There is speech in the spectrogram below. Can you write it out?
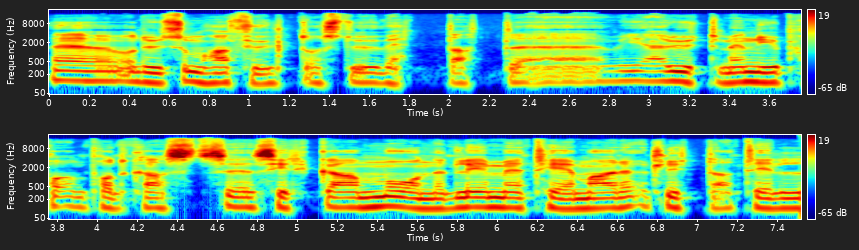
Og du som har fulgt oss, du vet at vi er ute med en ny podkast ca. månedlig med temaer knytta til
